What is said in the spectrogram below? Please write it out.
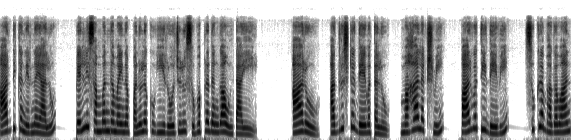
ఆర్థిక నిర్ణయాలు పెళ్ళి సంబంధమైన పనులకు ఈ రోజులు శుభప్రదంగా ఉంటాయి. ఆరు. అదృష్ట దేవతలు. మహాలక్ష్మి పార్వతీదేవి శుక్ర భగవాన్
